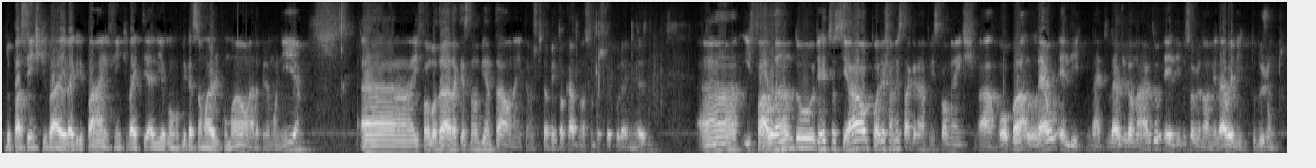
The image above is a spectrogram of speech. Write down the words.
do paciente que vai, vai gripar, enfim, que vai ter ali alguma complicação maior de pulmão, né, da pneumonia. Ah, e falou da, da, questão ambiental, né, então acho que está bem tocado no assunto, acho que é por aí mesmo. Ah, e falando de rede social, pode achar no Instagram, principalmente, arroba Léo Eli, né, Léo de Leonardo, Eli do sobrenome, Léo Eli, tudo junto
